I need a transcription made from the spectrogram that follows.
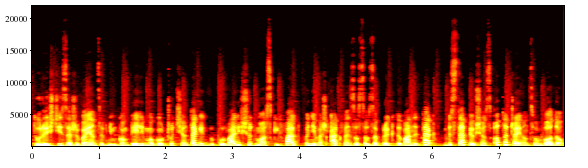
Turyści zażywający w nim kąpieli mogą czuć się tak, jakby pływali wśród morskich fal, ponieważ akwen został zaprojektowany tak, by stapiał się z otaczającą wodą.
